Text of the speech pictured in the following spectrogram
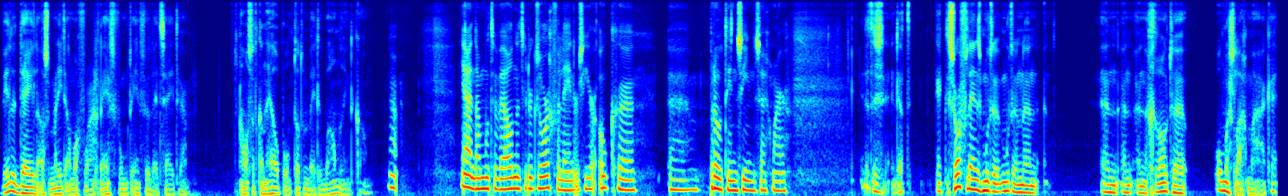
willen delen. Als ze maar niet allemaal vraaglijsten voor moeten invullen, et cetera. Als dat kan helpen om tot een betere behandeling te komen. Ja, ja en dan moeten wel natuurlijk zorgverleners hier ook uh, uh, brood in zien, zeg maar. Dat is, dat, kijk, zorgverleners moeten, moeten een, een, een, een grote omslag maken.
